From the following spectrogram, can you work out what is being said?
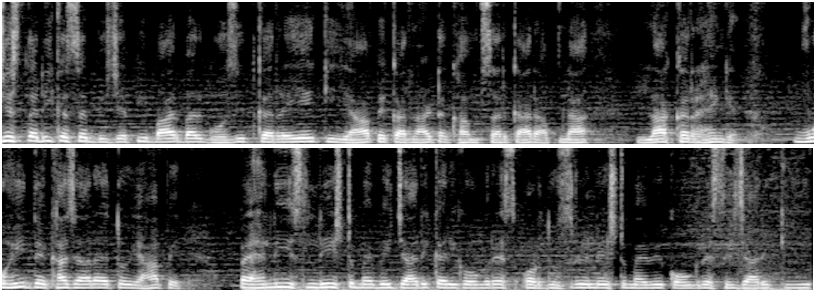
जिस तरीके से बीजेपी बार बार घोषित कर रही है कि यहाँ पे कर्नाटक हम सरकार अपना ला कर रहेंगे, वही देखा जा रहा है तो यहाँ पे पहली इस लिस्ट में भी जारी करी कांग्रेस और दूसरी लिस्ट में भी कांग्रेस ही जारी की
